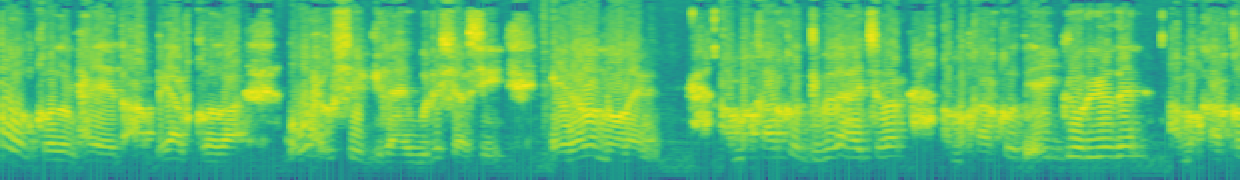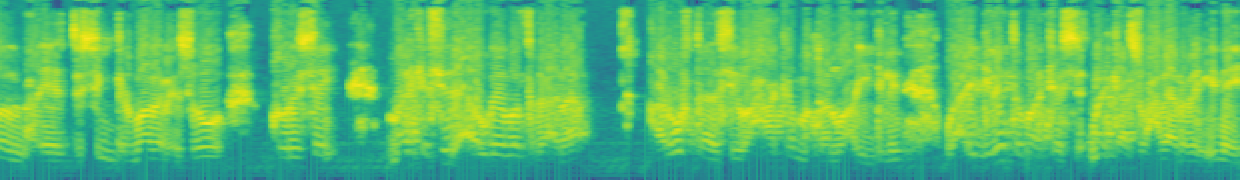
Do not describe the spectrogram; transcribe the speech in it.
badankooda maxay ahayd aabayaalkooda wax u sheegi lahay wiilashaasi aynala nooleen ama qaarkood dibadaha jiraan ama qaarkood ay geeriyoodeen ama qaarkood maxay ahayd single mother ay soo korisay. Marka sidaa awgeed mataqaanaa caruurtaasi waxaa ka maqan wacyigelin. Wacyigelinta markaas waxaa la rabay inay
